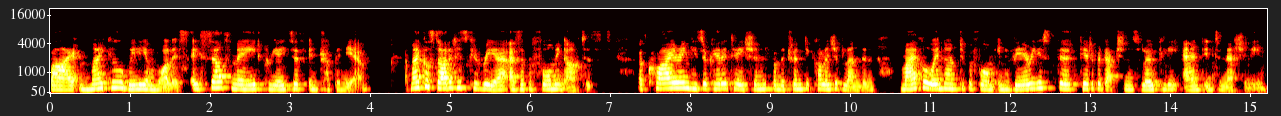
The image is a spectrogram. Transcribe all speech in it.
by Michael William Wallace, a self made creative entrepreneur. Michael started his career as a performing artist. Acquiring his accreditation from the Trinity College of London, Michael went on to perform in various theatre productions locally and internationally.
